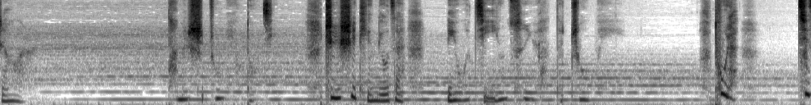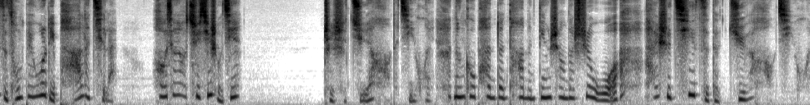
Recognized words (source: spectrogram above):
然而。他们始终没有动静，只是停留在离我几英寸远的周围。突然，妻子从被窝里爬了起来，好像要去洗手间。这是绝好的机会，能够判断他们盯上的是我还是妻子的绝好机会。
